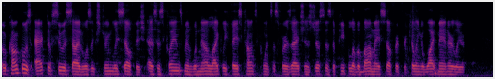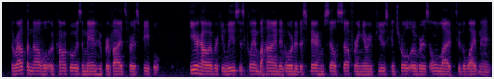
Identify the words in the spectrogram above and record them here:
Okonkwo's act of suicide was extremely selfish, as his clansmen would now likely face consequences for his actions just as the people of Abame suffered for killing a white man earlier. Throughout the novel, Okonkwo is a man who provides for his people. Here, however, he leaves his clan behind in order to spare himself suffering and refuse control over his own life to the white man.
